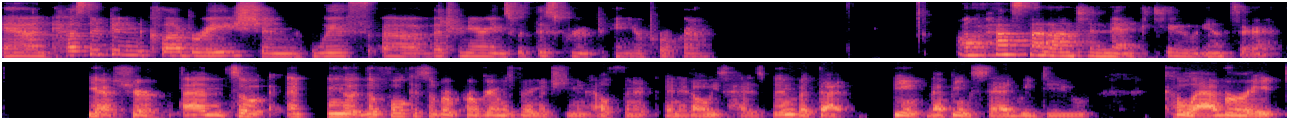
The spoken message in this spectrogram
And has there been collaboration with uh, veterinarians with this group in your program? I'll pass that on to Nick to answer. Yeah, sure. Um, so I mean, the, the focus of our program is very much human health, and it and it always has been. But that being that being said, we do collaborate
